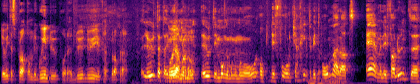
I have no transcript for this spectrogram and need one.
Jag vill inte ens prata om det, gå in du på det. Du, du är ju fett bra på det. Jag är ute, i många, många, jag är ute i många, många, många år och det folk kanske inte vet om är att även ifall du inte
